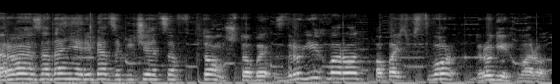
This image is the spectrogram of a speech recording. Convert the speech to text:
Второе задание, ребят, заключается в том, чтобы с других ворот попасть в створ других ворот.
